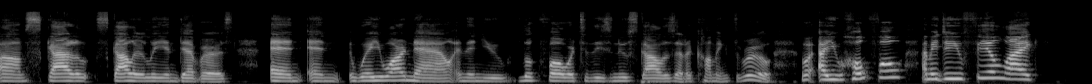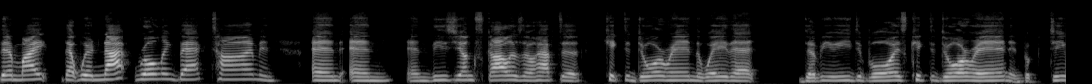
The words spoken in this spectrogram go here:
um, scholar, scholarly endeavors and and where you are now, and then you look forward to these new scholars that are coming through. Are you hopeful? I mean, do you feel like there might that we're not rolling back time and and and and these young scholars will have to kick the door in the way that W.E. Du Bois kicked the door in and Booker T.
